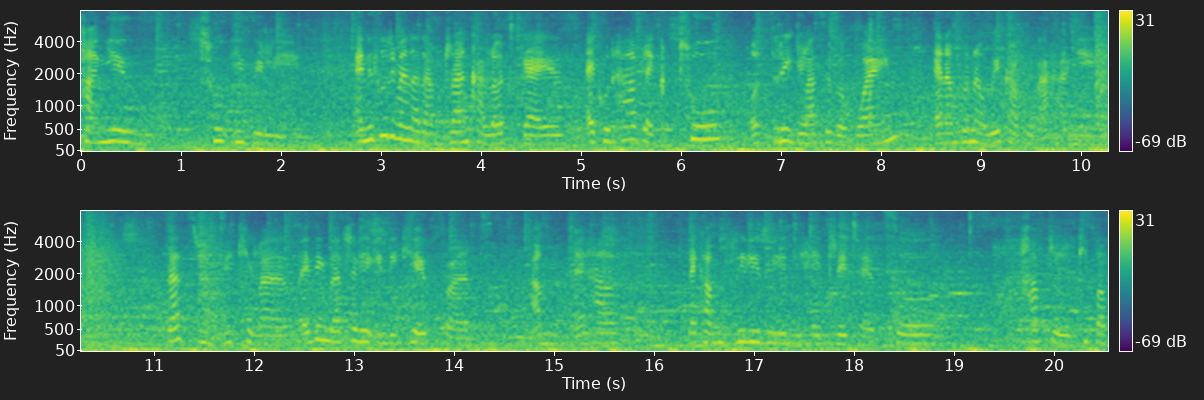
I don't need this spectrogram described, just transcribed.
hangis too easily. And it's not even that I've drank a lot, guys. I could have like two or three glasses of wine and I'm gonna wake up with a hangi that's ridiculous. I think that really indicates that i'm i have like i'm really really dehydrated. So I have to keep up.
